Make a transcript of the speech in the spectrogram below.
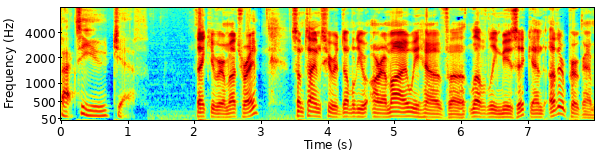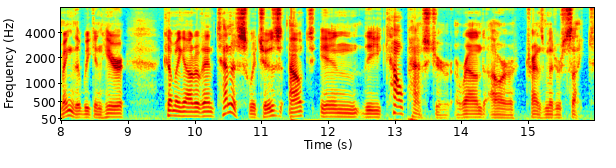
Back to you, Jeff. Thank you very much, Ray. Sometimes here at WRMI, we have uh, lovely music and other programming that we can hear coming out of antenna switches out in the cow pasture around our transmitter site.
